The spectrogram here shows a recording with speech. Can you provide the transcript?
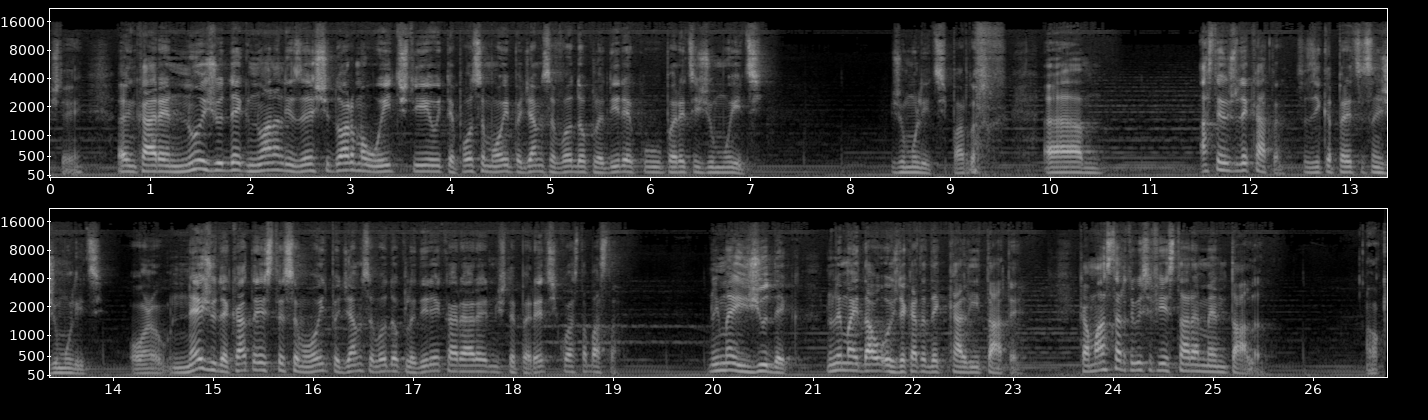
Știi? În care nu judec, nu analizez și doar mă uit, știi, uite, pot să mă uit pe geam să văd o clădire cu pereții jumuiți. Jumuliți, pardon. Asta e o judecată, să zic că pereții sunt jumuliți. O nejudecată este să mă uit pe geam să văd o clădire care are niște pereți și cu asta basta. Nu-i mai judec, nu le mai dau o judecată de calitate. Cam asta ar trebui să fie starea mentală. Ok?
